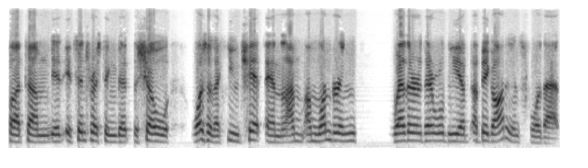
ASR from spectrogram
but um, it, it's interesting that the show wasn't a huge hit, and I'm I'm wondering whether there will be a, a big audience for that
